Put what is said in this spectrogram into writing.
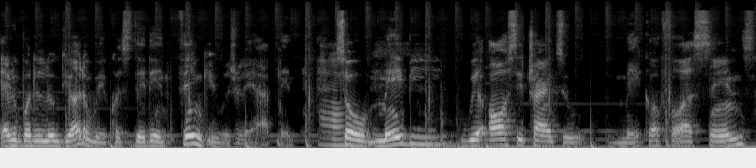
everybody looked the other way because they didn't think it was really happening oh. so maybe we're all still trying to make up for our sins,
